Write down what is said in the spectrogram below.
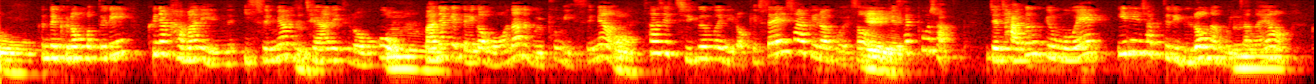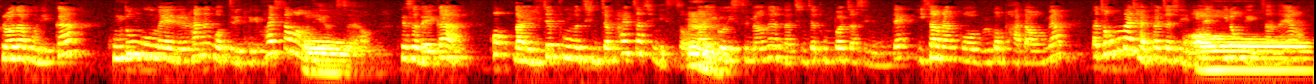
오. 근데 그런 것들이 그냥 가만히 있, 으면 음. 제한이 들어오고 음. 만약에 내가 원하는 물품이 있으면 어. 사실 지금은 이렇게 셀샵이라고 해서 예, 이게 예. 세포샵 이제 작은 규모의 1인 샵들이 늘어나고 음. 있잖아요. 그러다 보니까 공동 구매를 하는 것들이 되게 활성화가 되어 있어요. 그래서 내가 어, 나 이 제품은 진짜 팔 자신 있어. 나 네. 이거 있으면은 나 진짜 돈 벌 자신 있는데 이 사람 거 물건 받아오면 나 정말 잘 팔 자신 있는데 어. 이런 게 있잖아요.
